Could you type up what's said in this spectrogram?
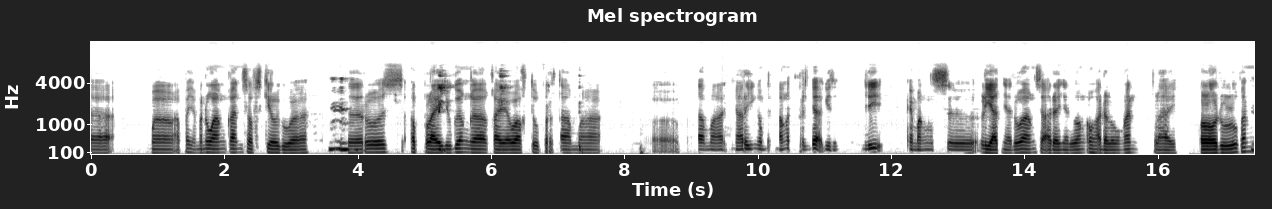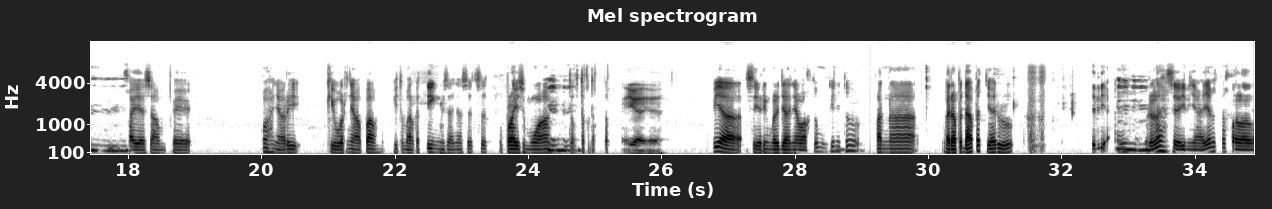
me- apa ya menuangkan soft skill gue Hmm. terus apply juga nggak kayak waktu pertama eh, pertama nyari ngebet banget kerja gitu jadi emang selihatnya doang seadanya doang oh ada lowongan apply kalau dulu kan Hmm. kayak sampai wah nyari keywordnya apa itu marketing misalnya set set apply semua Mhm. tek tek tek tek iya iya tapi ya seiring berjalannya waktu mungkin itu karena nggak dapet dapet ya dulu jadi eh, Mhm. udahlah seininya aja tuh kalau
